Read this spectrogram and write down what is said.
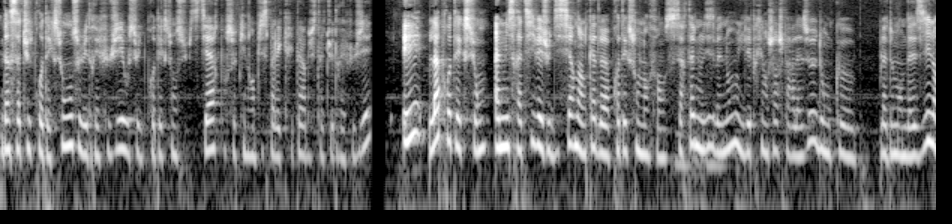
d'un statut de protection, celui de réfugié ou celui de protection subsidiaire pour ceux qui ne remplissent pas les critères du statut de réfugié, et la protection administrative et judiciaire dans le cadre de la protection de l'enfance. Certaines nous disent, ben non, il est pris en charge par l'ASE, donc euh, la demande d'asile,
